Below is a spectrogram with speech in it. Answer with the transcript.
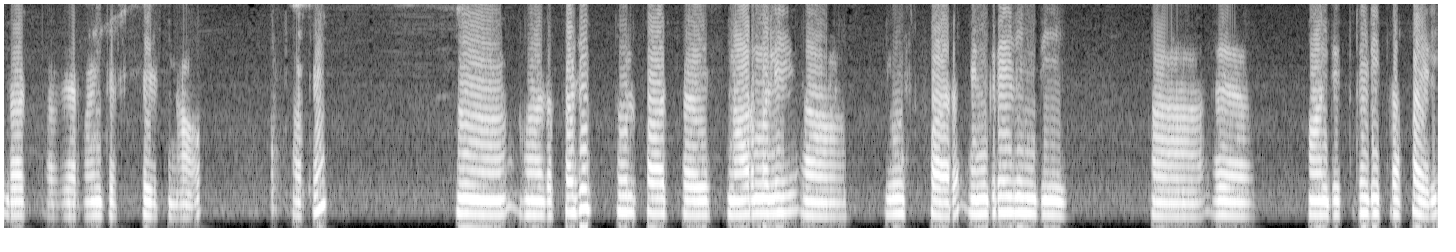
that we are going to see now. Okay. Uh, uh, the project tool path is normally uh, used for engraving the on the 3D profile.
